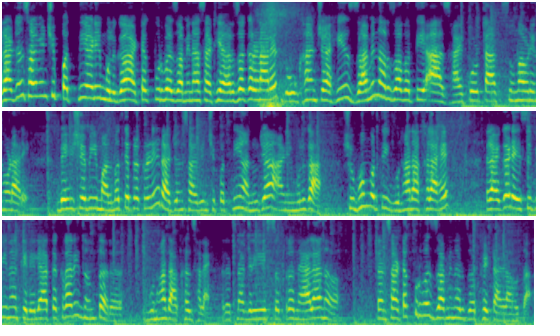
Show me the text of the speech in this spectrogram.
राजन साळवींची पत्नी आणि मुलगा अटकपूर्व जामिनासाठी अर्ज करणार आहेत. दोघांच्याही जामीन अर्जावरती आज हायकोर्टात सुनावणी होणार आहे. बेहिशेबी मालमत्तेप्रकरणी राजन साळवींची पत्नी अनुजा आणि मुलगा शुभमवरती गुन्हा दाखल आहे. रायगड एसीबीनं केलेल्या तक्रारीनंतर गुन्हा दाखल झालाय. रत्नागिरी सत्र न्यायालयानं त्यांचा अटकपूर्व जामीन अर्ज फेटाळला होता.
